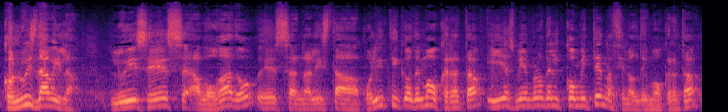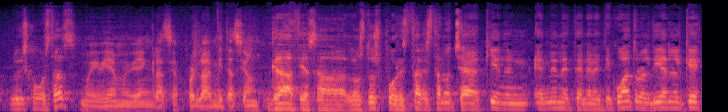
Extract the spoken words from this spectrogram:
Con Luis Dávila. Luis es abogado, es analista político demócrata y es miembro del Comité Nacional Demócrata. Luis, ¿cómo estás? Muy bien, muy bien. Gracias por la invitación. Gracias a los dos por estar esta noche aquí en, en NTN 24, el día en el que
